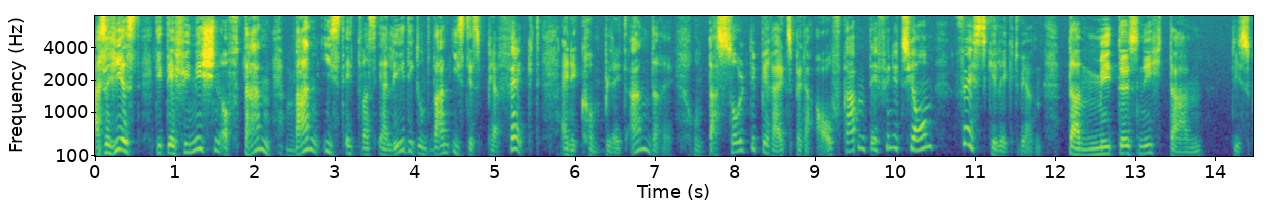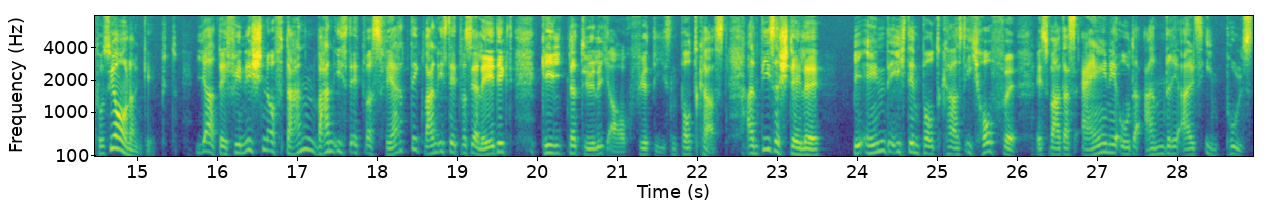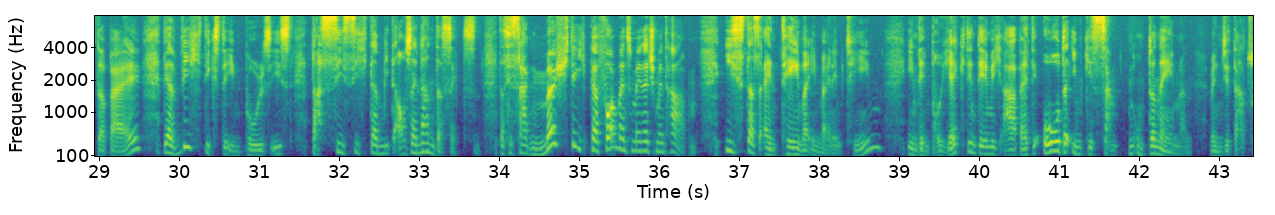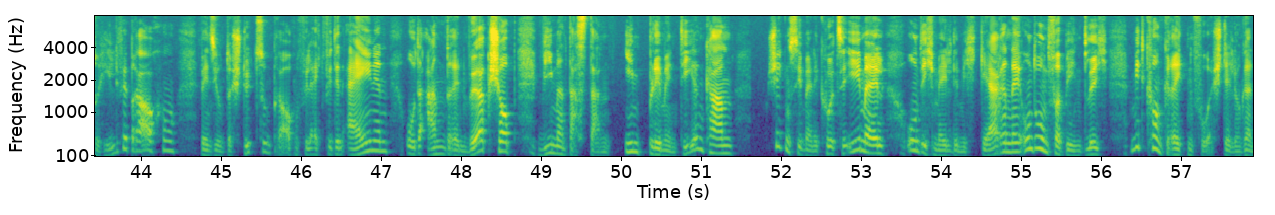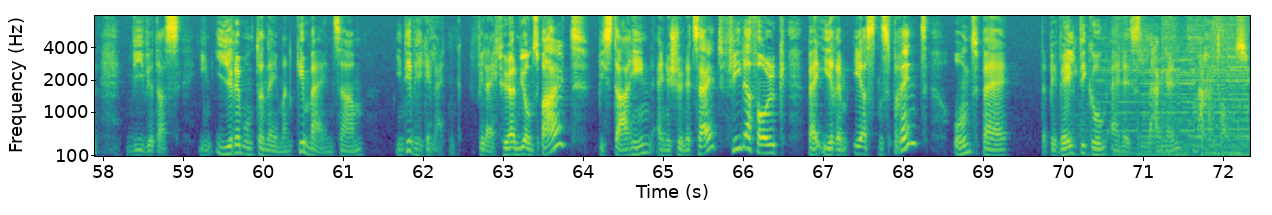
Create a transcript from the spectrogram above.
Also hier ist die Definition of done, wann ist etwas erledigt und wann ist es perfekt, eine komplett andere. Und das sollte bereits bei der Aufgabendefinition festgelegt werden, damit es nicht dann Diskussionen gibt. Ja, Definition of Done, wann ist etwas fertig, wann ist etwas erledigt, gilt natürlich auch für diesen Podcast. An dieser Stelle beende ich den Podcast. Ich hoffe, es war das eine oder andere als Impuls dabei. Der wichtigste Impuls ist, dass Sie sich damit auseinandersetzen. Dass Sie sagen, möchte ich Performance Management haben? Ist das ein Thema in meinem Team, in dem Projekt, in dem ich arbeite oder im gesamten Unternehmen? Wenn Sie dazu Hilfe brauchen, wenn Sie Unterstützung brauchen, vielleicht für den einen oder anderen Workshop, wie man das dann implementieren kann, schicken Sie mir eine kurze E-Mail und ich melde mich gerne und unverbindlich mit konkreten Vorstellungen, wie wir das in Ihrem Unternehmen gemeinsam in die Wege leiten können. Vielleicht hören wir uns bald. Bis dahin eine schöne Zeit, viel Erfolg bei Ihrem ersten Sprint und bei der Bewältigung eines langen Marathons.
